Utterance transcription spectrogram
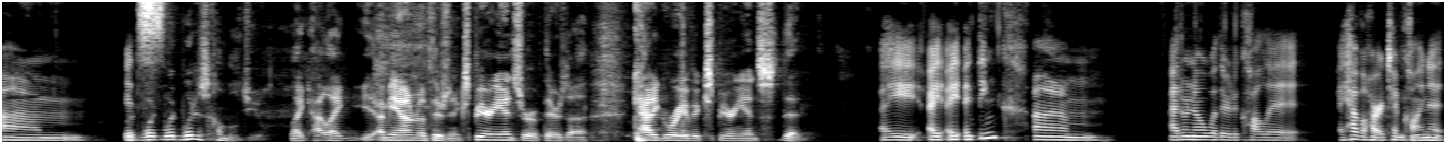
um, What, it's what, what, what has humbled you? Like, how- like, I mean, I don't know if there's an experience or if there's a category of experience that, I, I, I- I think, um, I don't know whether to call it, I have a hard time calling it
